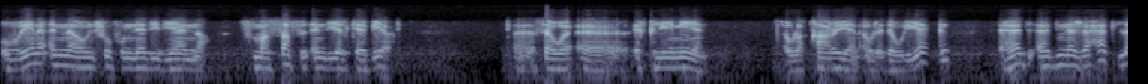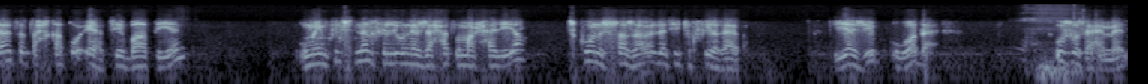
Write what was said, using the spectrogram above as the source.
وبغينا أنه نشوفوا النادي ديالنا في مصاف الأندية الكبيرة آه، سواء آه، اقليميا أو قاريا أو دوليا هذه النجاحات لا تتحقق اعتباطيا وما يمكنش لنا نخليو النجاحات المرحلية تكون الشجرة التي تخفي الغابة. يجب وضع أسس عمل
